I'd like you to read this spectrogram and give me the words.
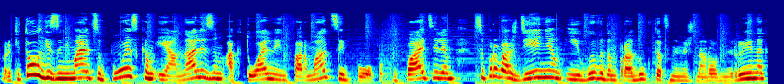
Маркетологи занимаются поиском и анализом актуальной информации по покупателям, сопровождением и выводом продуктов на международный рынок,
